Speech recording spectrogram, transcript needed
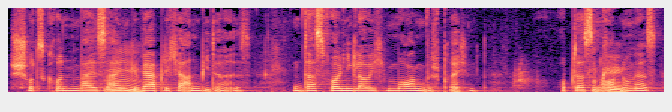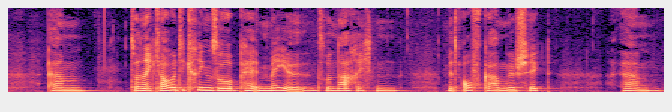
Datenschutzgründen, weil es ein gewerblicher Anbieter ist. Und das wollen die, glaube ich, morgen besprechen, ob das in Okay. Ordnung ist. Ähm, sondern ich glaube, die kriegen so per Mail so Nachrichten mit Aufgaben geschickt. Ähm,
